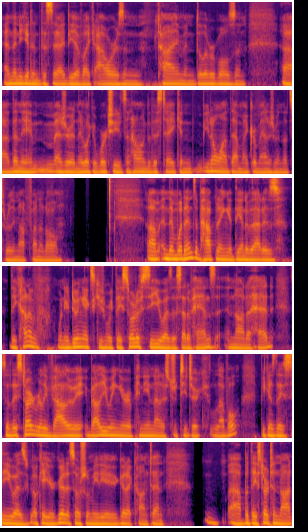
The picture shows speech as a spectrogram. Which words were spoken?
and then you get into this idea of like hours and time and deliverables and uh, then they measure it and they look at worksheets and how long did this take and you don't want that micromanagement. That's really not fun at all. Um, and then what ends up happening at the end of that is they kind of when you're doing execution work they sort of see you as a set of hands and not a head so they start really valuing valuing your opinion at a strategic level because they see you as okay you're good at social media you're good at content uh, but they start to not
